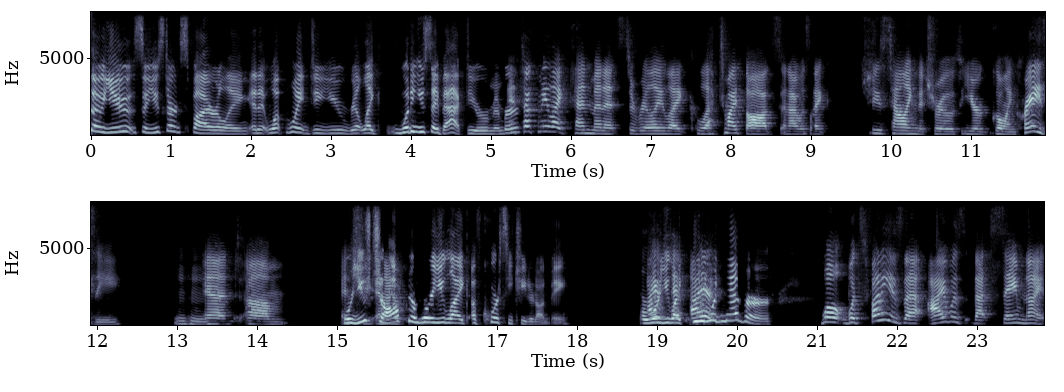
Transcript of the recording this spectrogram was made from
so you so you start spiraling and at what point do you real like what do you say back do you remember it took me like 10 minutes to really like collect my thoughts. And I was like, she's telling the truth. You're going crazy. Mhm. And, um, and were you she- and I- shocked or were you like of course he cheated on me or were I- you like I- he I- would never Well, what's funny is that I was that same night,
